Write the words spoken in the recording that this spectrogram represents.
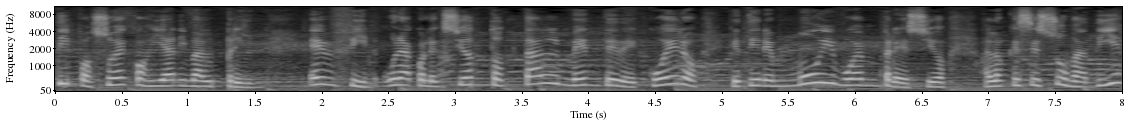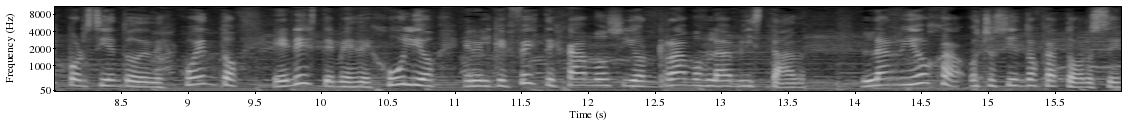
tipos suecos y animal print. En fin, una colección totalmente de cuero que tiene muy buen precio, a lo que se suma 10% de descuento en este mes de julio en el que festejamos y honramos la amistad. La Rioja 814,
